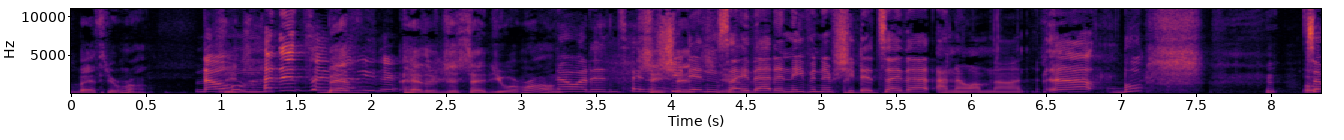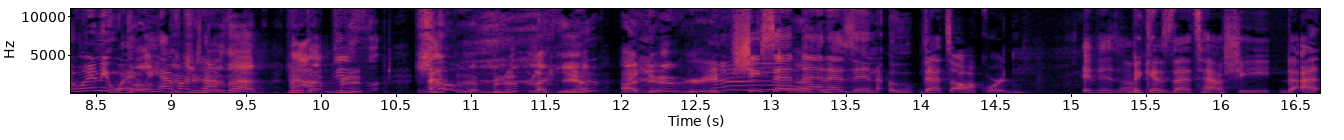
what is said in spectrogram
Beth, you're wrong. No, I didn't say that either. Heather just said you were wrong. no, I didn't say She that. she said didn't she- say that, and even if she did say that, I know I'm not. Uh, boop. So anyway, we Oh, have did our you top hear that? five. Did you hear I'm that bloop? She- no. that bloop like yeah, I do agree. She said that as in, "Oop, that's awkward," It is awkward. because that's how she. I,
